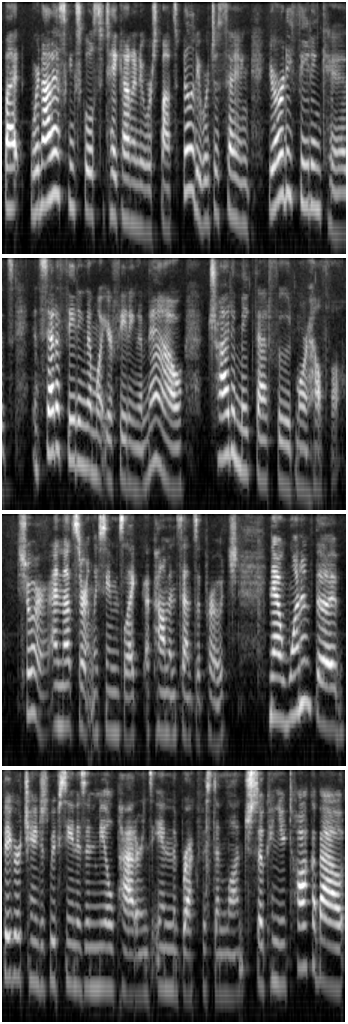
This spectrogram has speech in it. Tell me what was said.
But we're not asking schools to take on a new responsibility. We're just saying you're already feeding kids. Instead of feeding them what you're feeding them now, try to make that food more healthful. Sure, and that certainly seems like a common sense approach. Now, one of the bigger changes we've seen is in meal patterns in the breakfast and lunch. So, can you talk about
